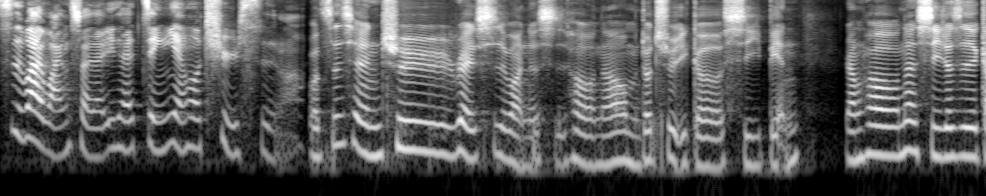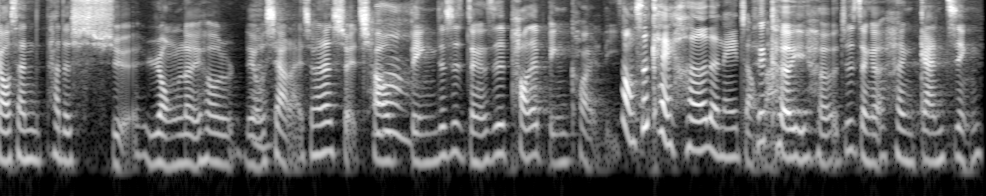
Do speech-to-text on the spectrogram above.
室外玩水的一些经验或趣事吗？我之前去瑞士玩的时候，然后我们就去一个溪边，然后那溪就是高山它的雪融了以后流下来，所以它的水超冰，就是整个是泡在冰块里这，种是可以喝的那种是？可以喝，就是整个很干净。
